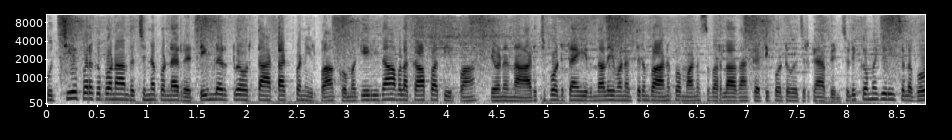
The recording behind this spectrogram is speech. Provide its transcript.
குச்சியை பிறக்க போன அந்த சின்ன பொண்ணை ரெட் டீம்ல இருக்கிற ஒருத்தன் அட்டாக் பண்ணிருப்பான் குமகேரி தான் அவளை காப்பாத்திருப்பான் இவனை நான் அடிச்சு போட்டுட்டேன். இருந்தாலும் இவனை திரும்ப அனுப்ப மனசு வரலாதான் கட்டி போட்டு வச்சிருக்கேன் அப்படின்னு சொல்லி குமகிரி சொல்லவோ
